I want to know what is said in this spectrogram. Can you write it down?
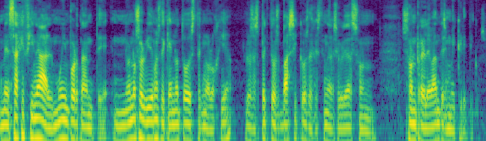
mensaje final, muy importante, no nos olvidemos de que no todo es tecnología. Los aspectos básicos de gestión de la seguridad son, son relevantes y muy críticos.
